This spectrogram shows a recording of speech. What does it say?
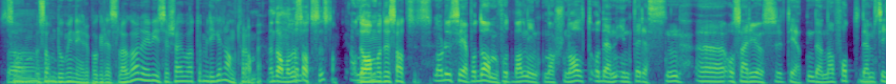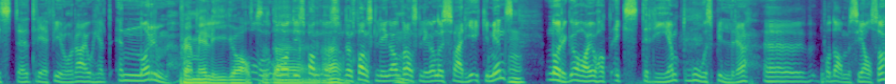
som, som dominerer på kretslaga. Det viser seg jo at de ligger langt framme. Men da må det satses, da. Ja, Da må det satses. Når du ser på damefotballen internasjonalt, og den interessen eh, og seriøsiteten den har fått de siste tre-fire åra, er jo helt enorm. Premier League og alt. Og, og, og de span ja. altså, den spanske ligaen, Mm. franske ligaen og Sverige ikke minst. Mm. Norge har jo hatt ekstremt gode spillere eh, på damesida også,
